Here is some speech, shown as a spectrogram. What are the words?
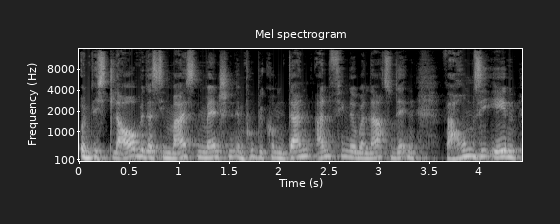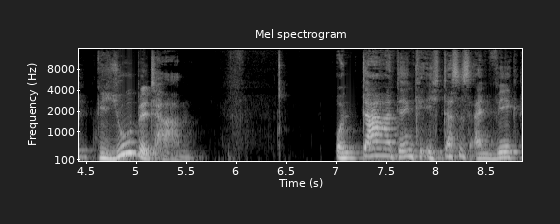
und ich glaube, dass die meisten Menschen im Publikum dann anfingen darüber nachzudenken, warum sie eben gejubelt haben. Und da denke ich, das ist ein Weg,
